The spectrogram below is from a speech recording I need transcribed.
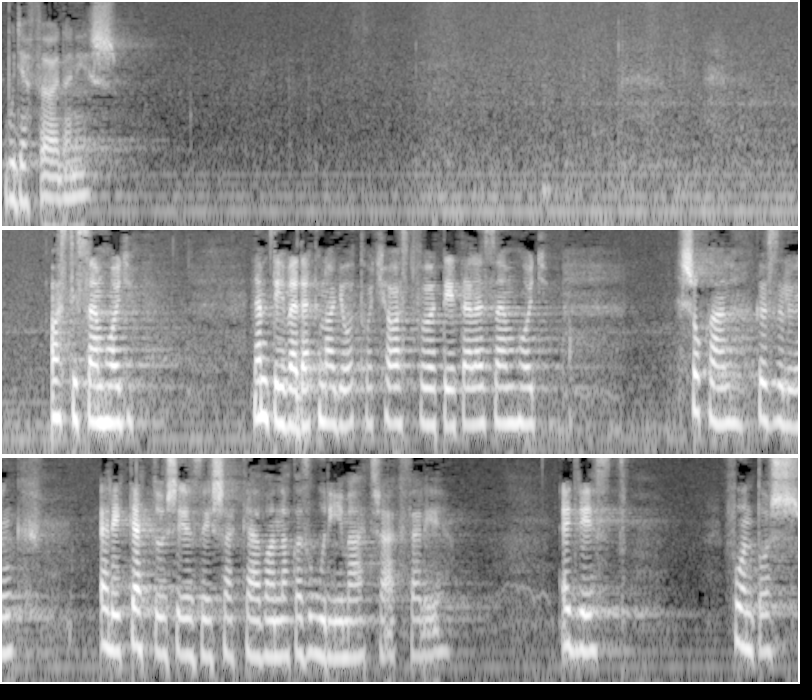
úgy a földön is. Azt hiszem, hogy nem tévedek nagyot, hogyha azt föltételezem, hogy sokan közülünk elég kettős érzésekkel vannak az úri imádság felé. Egyrészt fontos,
